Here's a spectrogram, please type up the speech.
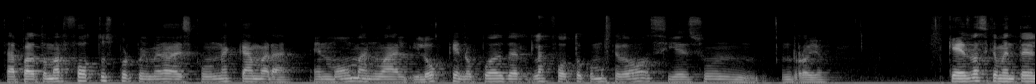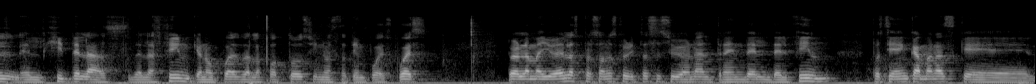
o sea, para tomar fotos por primera vez con una cámara en modo manual y luego que no puedas ver la foto cómo quedó, sí es un, rollo. Que es básicamente el, el, hit de las, de las film, que no puedes ver la foto sino hasta tiempo después. Pero la mayoría de las personas que ahorita se subieron al tren del, del film, pues tienen cámaras que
